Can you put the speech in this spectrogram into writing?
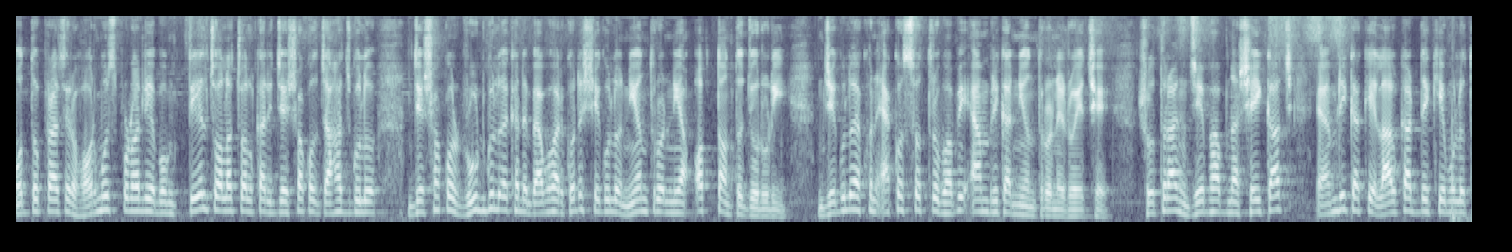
মধ্যপ্রাচ্যের হরমুজ প্রণালী এবং তেল চলাচলকারী যে সকল জাহাজগুলো, যে সকল রুটগুলো এখানে ব্যবহার করে, সেগুলো নিয়ন্ত্রণ নেওয়া অত্যন্ত জরুরি, যেগুলো এখন একচ্ছত্রভাবে আমেরিকার নিয়ন্ত্রণে রয়েছে। সুতরাং যে ভাবনা সেই কাজ, আমেরিকাকে লাল কার্ড দেখিয়ে মূলত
